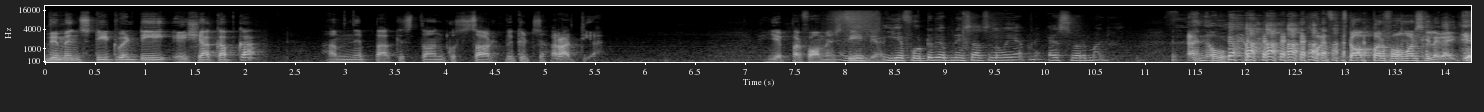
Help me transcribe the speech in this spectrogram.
women's T twenty Asia cup का। हमने पाकिस्तान को साठ विकेट से हरा दिया। ये परफॉर्मेंस थी इंडिया ये फ़ोटो भी अपने हिसाब से लगवाई आपने एस वर्मा की? टॉप परफॉर्मर्स की लगाई। थी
